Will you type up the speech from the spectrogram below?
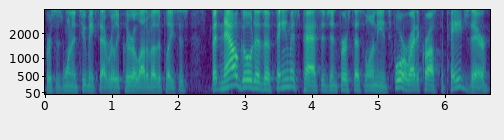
verses 1 and 2 makes that really clear, a lot of other places. But now go to the famous passage in 1 Thessalonians 4, right across the page there,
